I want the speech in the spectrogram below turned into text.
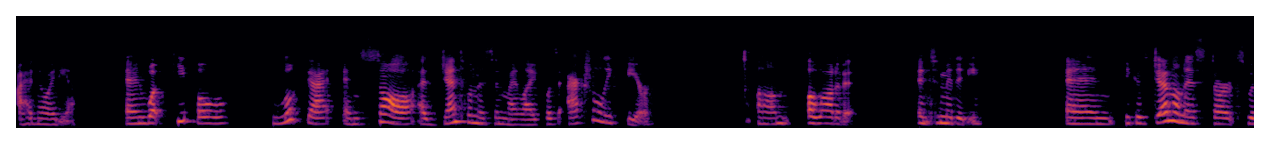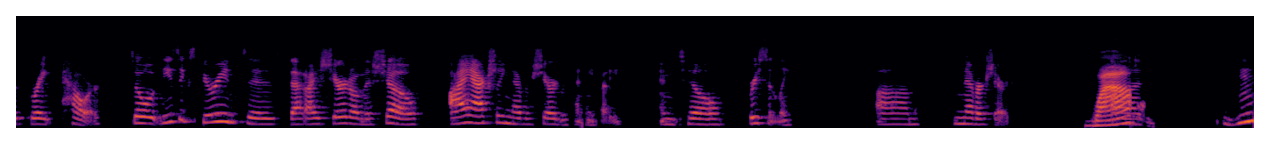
I had no idea. And what people looked at and saw as gentleness in my life was actually fear. Um, a lot of it, and timidity. And because gentleness starts with great power. So these experiences that I shared on the show, I actually never shared with anybody until recently. Um, never shared. Wow. Uh, mm-hmm.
